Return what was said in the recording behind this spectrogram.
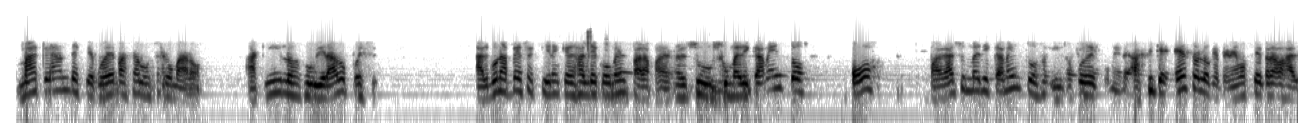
más grandes que puede pasar un ser humano. Aquí los jubilados, pues, algunas veces tienen que dejar de comer para pagar su, su medicamento o pagar sus medicamentos y no pueden comer. Así que eso es lo que tenemos que trabajar.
